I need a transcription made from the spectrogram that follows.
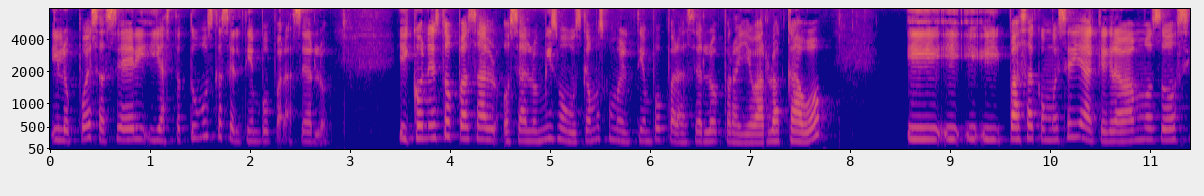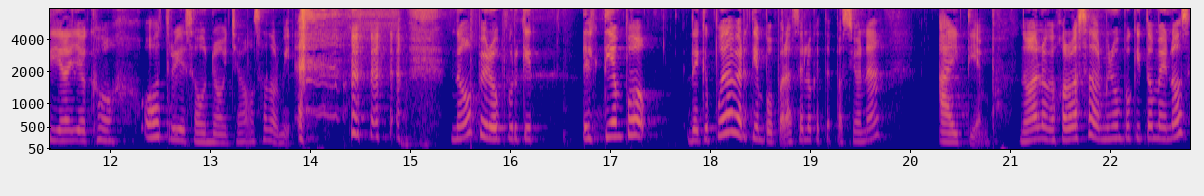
y lo puedes hacer y, hasta tú buscas el tiempo para hacerlo. Y con esto pasa, o sea, lo mismo, buscamos como el tiempo para hacerlo, para llevarlo a cabo. Y, y, y, pasa como ese día que grabamos dos y era yo como otro y es aún no, ya vamos a dormir. no, pero porque el tiempo de que puede haber tiempo para hacer lo que te apasiona, hay tiempo, ¿no? A lo mejor vas a dormir un poquito menos,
